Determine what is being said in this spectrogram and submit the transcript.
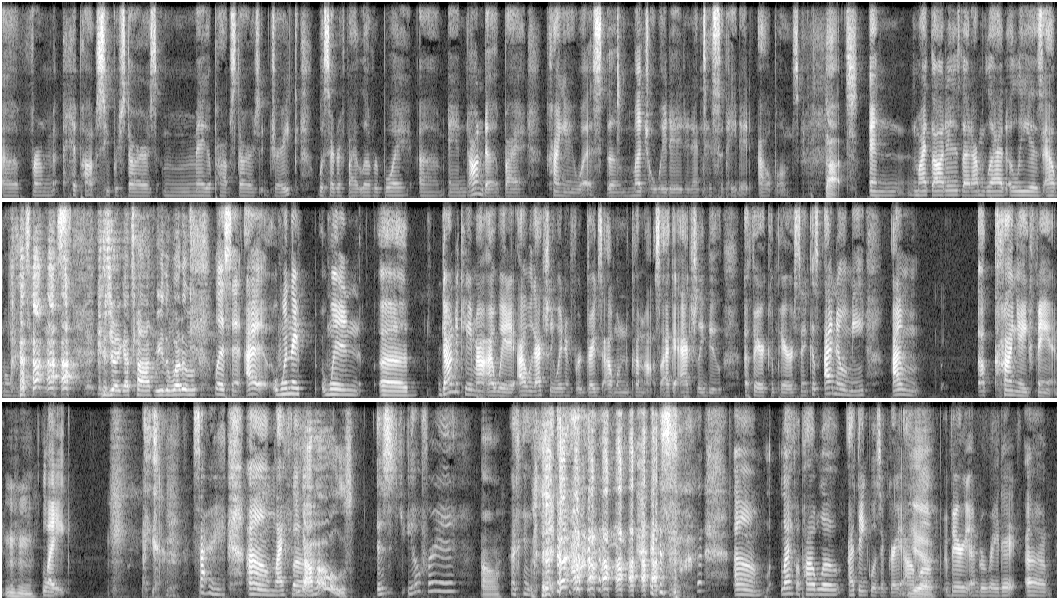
uh, from hip hop superstars, mega pop stars Drake with Certified Lover Boy, um, and Donda by Kanye West, the much awaited and anticipated albums. Thoughts. And my thought is that I'm glad Aaliyah's album was released. Cause you ain't got time for either one of them. Listen, I when they when uh Donda came out, I waited. I was actually waiting for Drake's album to come out so I could actually do a fair comparison. Cause I know me, I'm a Kanye fan. Mm-hmm. Like, sorry, um, life You of got hoes. is your friend. Oh, um, Life of Pablo, I think was a great album. Yeah. Very underrated. Um,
